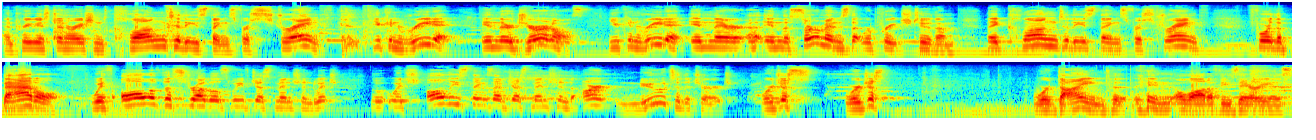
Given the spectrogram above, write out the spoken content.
And previous generations clung to these things for strength. You can read it in their journals. You can read it in their uh, in the sermons that were preached to them. They clung to these things for strength for the battle with all of the struggles we've just mentioned, which, which all these things I've just mentioned aren't new to the church. We're just, we're just, we're dying to, in a lot of these areas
